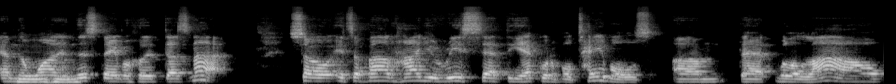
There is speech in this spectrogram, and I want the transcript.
and the one in Mhm. this neighborhood does not. So it's about how you reset the equitable tables um, that will allow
